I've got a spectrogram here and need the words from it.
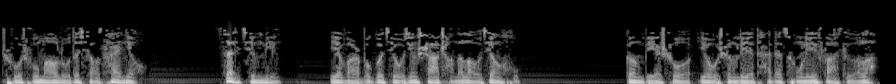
初出茅庐的小菜鸟，再精明也玩不过久经沙场的老江湖。更别说优胜劣汰的丛林法则了。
